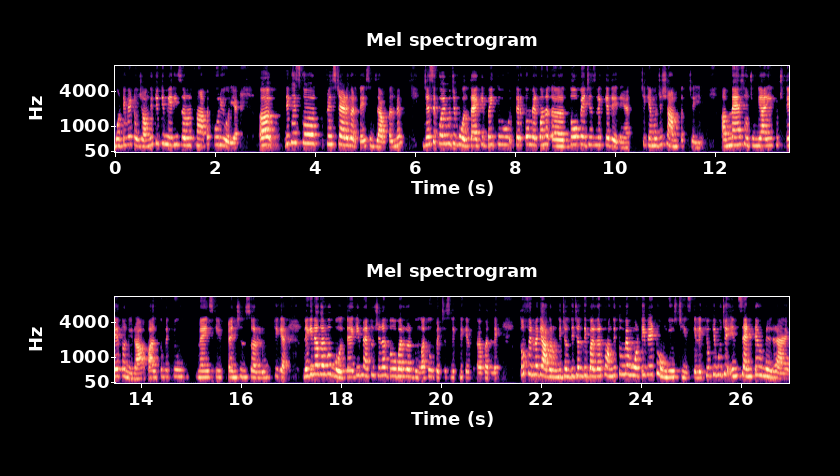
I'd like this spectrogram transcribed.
मोटिवेट हो जाऊँगी क्योंकि मेरी ज़रूरत वहाँ पे पूरी हो रही है। देखो इसको ट्विस्ट ऐड करते हैं इस एग्ज़ाम्पल में। जैसे कोई मुझे बोलता है कि, भाई, तू तेरे को, मेरे को ना दो पेजेस लिख के दे दे हैं ठीक है, मुझे शाम तक चाहिए। अब मैं सोचूँगी, यार, ये कुछ दे तो नहीं रहा, फालतू में क्यों मैं इसकी टेंशन कर लू? ठीक है, लेकिन अगर वो बोलते हैं कि मैं तुझे ना दो बर्गर दूँगा, दो पेजेस लिखने के बदले तो फिर मैं क्या करूँगी? जल्दी जल्दी बर्गर खाऊँगी तो मैं मोटिवेट होंगी उस चीज़ के लिए, क्योंकि मुझे इंसेंटिव मिल रहा है।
